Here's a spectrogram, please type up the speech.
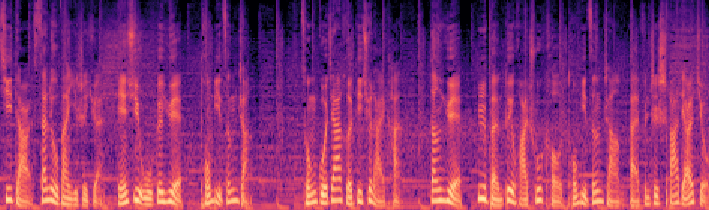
七点三六万亿日元，连续五个月同比增长。从国家和地区来看，当月日本对华出口同比增长百分之十八点九，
